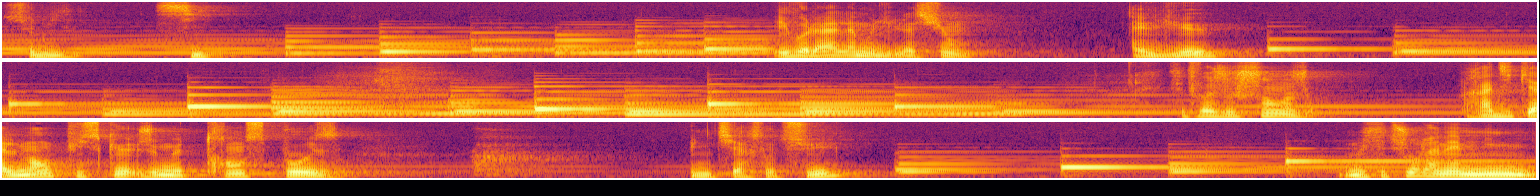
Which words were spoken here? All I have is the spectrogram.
celui-ci. Et voilà, la modulation a eu lieu. Cette fois, je change radicalement puisque je me transpose une tierce au-dessus. Mais c'est toujours la même ligne.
